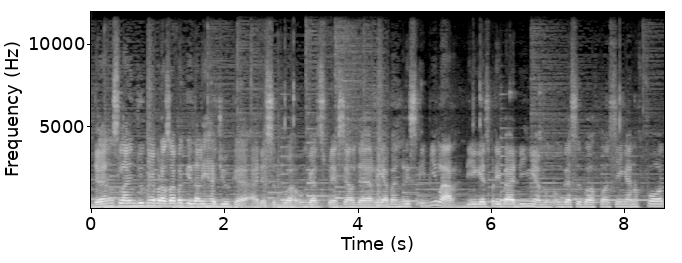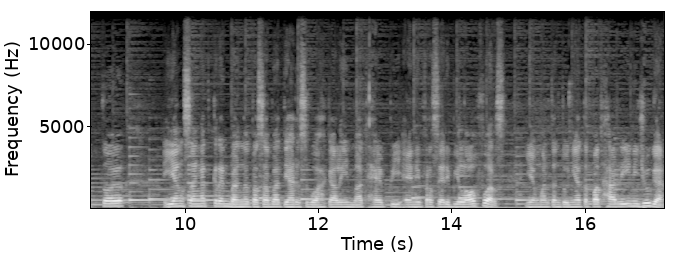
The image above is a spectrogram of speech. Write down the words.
Dan selanjutnya para sahabat kita lihat juga ada sebuah unggahan spesial dari Abang Rizky Bilar. Di guys pribadinya mengunggah sebuah postingan foto yang sangat keren banget para sahabat. Ya Ada sebuah kalimat Happy Anniversary Belovers Yang mana tentunya tepat hari ini juga.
